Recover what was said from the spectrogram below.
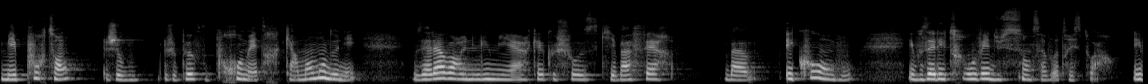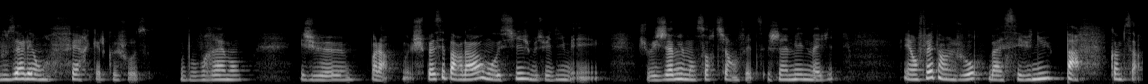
Mais pourtant, je, peux vous promettre qu'à un moment donné, vous allez avoir une lumière, quelque chose qui va faire bah, écho en vous, et vous allez trouver du sens à votre histoire. Et vous allez en faire quelque chose, vraiment. je, voilà, je suis passée par là, moi aussi, je me suis dit, mais je vais jamais m'en sortir en fait, jamais de ma vie. Et en fait, un jour, bah, c'est venu, paf, comme ça.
